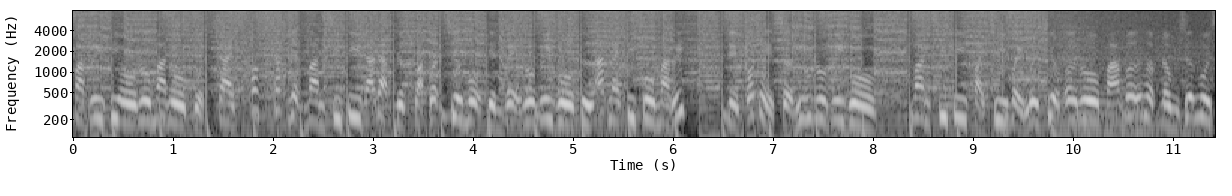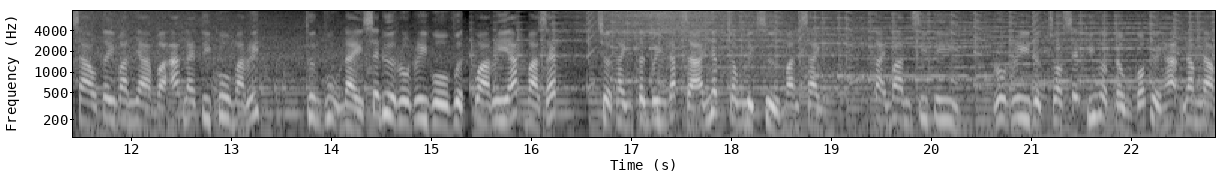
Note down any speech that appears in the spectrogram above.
Fabrizio Romano của Sky Sports xác nhận Man City đã đạt được thỏa thuận chiêu mộ tiền vệ Rodrigo từ Atletico Madrid. Để có thể sở hữu Rodrigo, Man City phải chi 70 triệu euro phá vỡ hợp đồng giữa ngôi sao Tây Ban Nha và Atletico Madrid. Thương vụ này sẽ đưa Rodrigo vượt qua Riyad Mahrez, trở thành tân binh đắt giá nhất trong lịch sử Man xanh. Tại Man City, Rodri được cho sẽ ký hợp đồng có thời hạn 5 năm.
